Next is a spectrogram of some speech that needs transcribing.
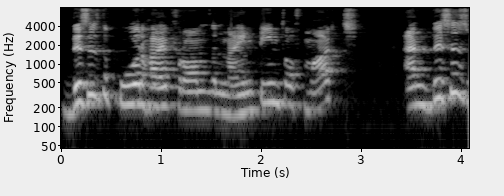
This is the poor high from the 19th of March. And this is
